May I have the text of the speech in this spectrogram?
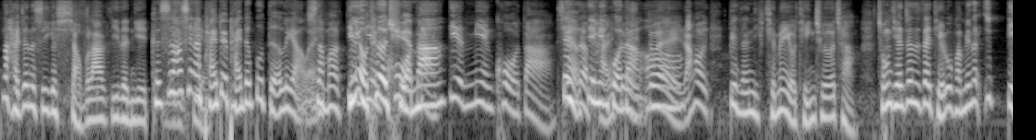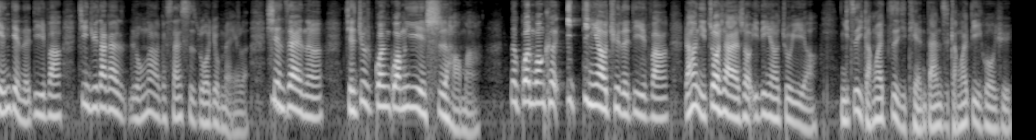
那还真的是一个小不拉几的店。可是他现在排队排的不得了哎！什么？你有特权吗？店面扩大，现在有店面扩大，对，然后变成你前面有停车场。从前真的在铁路旁边那一点点的地方进去，大概容纳个三四桌就没了。现在呢，简直就是观光夜市，好吗？那观光客一定要去的地方，然后你坐下来的时候一定要注意哦，你自己赶快自己填单子，赶快递过去。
